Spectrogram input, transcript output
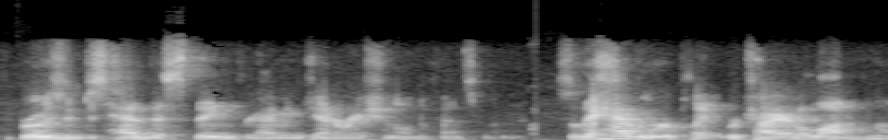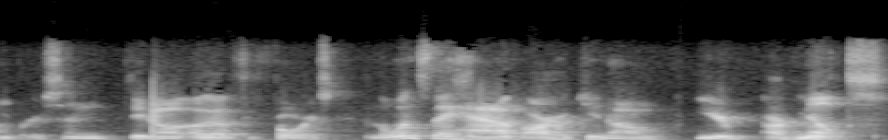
the Bruins have just had this thing for having generational defensemen, so they haven't repla- retired a lot of numbers, and you know, uh, for forwards. And the ones they have are, you know, your are Milt,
